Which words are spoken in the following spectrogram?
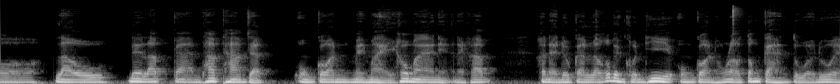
อเราได้รับการทาบทามจากองค์กรใหม่ ๆ เข้ามาเนี่ยนะครับขณะเดียวกันเราก็เป็นคนที่องค์กรของเราต้องการตัวด้วย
